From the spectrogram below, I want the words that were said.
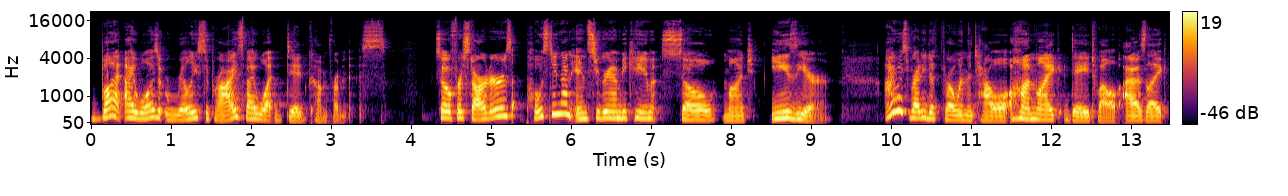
But I was really surprised by what did come from this. So, for starters, posting on Instagram became so much easier. I was ready to throw in the towel on like day 12. I was like,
